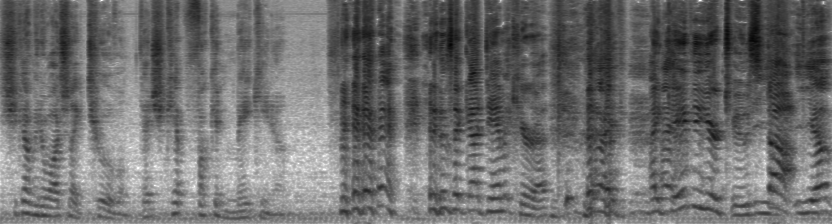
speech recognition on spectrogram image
She got me to watch like two of them. Then she kept fucking making them. and it was like, God damn it, Keira! Like, I gave you your two. Stop. Yep,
